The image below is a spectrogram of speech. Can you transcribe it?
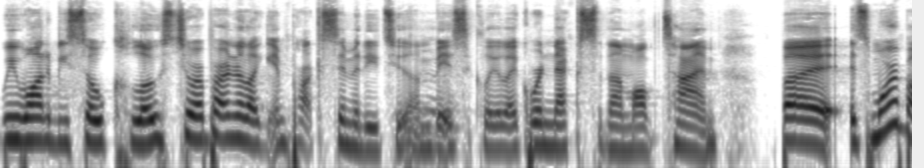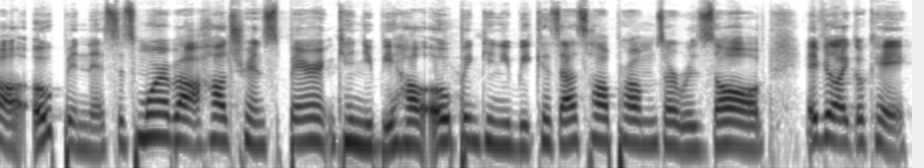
we want to be so close to our partner, like in proximity to them, mm-hmm. basically, like we're next to them all the time. But it's more about openness. It's more about how transparent can you be, how open can you be, because that's how problems are resolved. If you're like, okay,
